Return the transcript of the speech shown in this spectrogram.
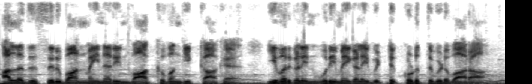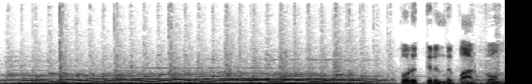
அல்லது சிறுபான்மையினரின் வாக்கு வங்கிக்காக இவர்களின் உரிமைகளை விட்டு கொடுத்து விடுவாரா? பொறுத்திருந்து பார்ப்போம்.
